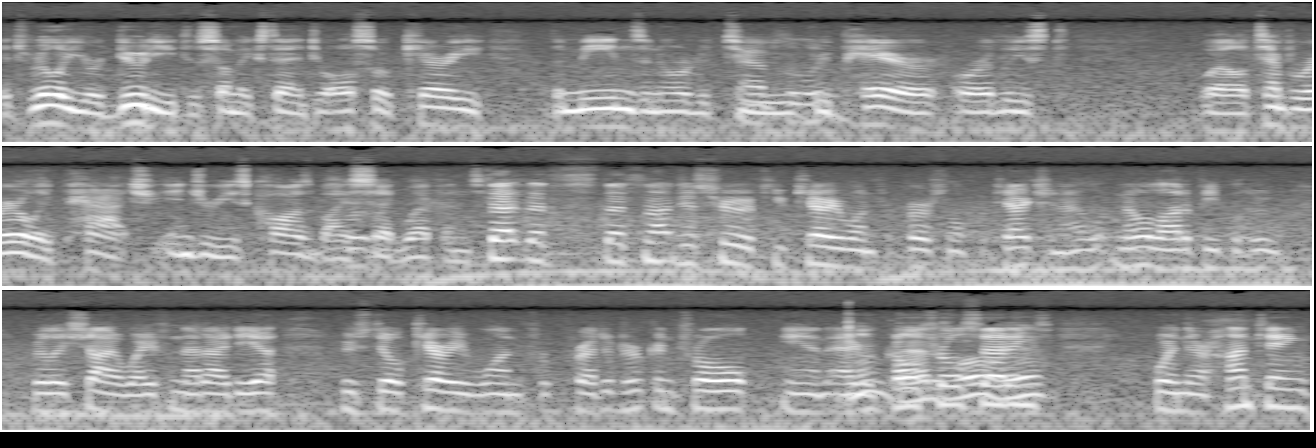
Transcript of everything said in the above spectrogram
it's really your duty to some extent to also carry the means in order to Absolutely. repair or at least, well, temporarily patch injuries caused by said weapons. That, that's that's not just true if you carry one for personal protection. I know a lot of people who really shy away from that idea, who still carry one for predator control in agricultural well, settings. yeah. When they're hunting,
